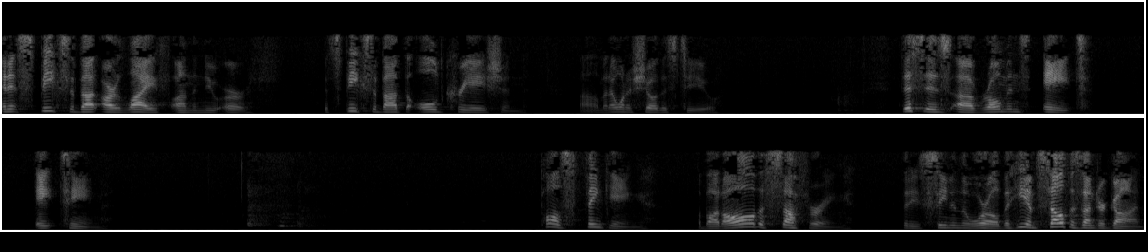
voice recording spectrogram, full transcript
And it speaks about our life on the new earth. It speaks about the old creation. Um, and I want to show this to you. This is uh, Romans 8 18. Paul's thinking about all the suffering that he's seen in the world, that he himself has undergone,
